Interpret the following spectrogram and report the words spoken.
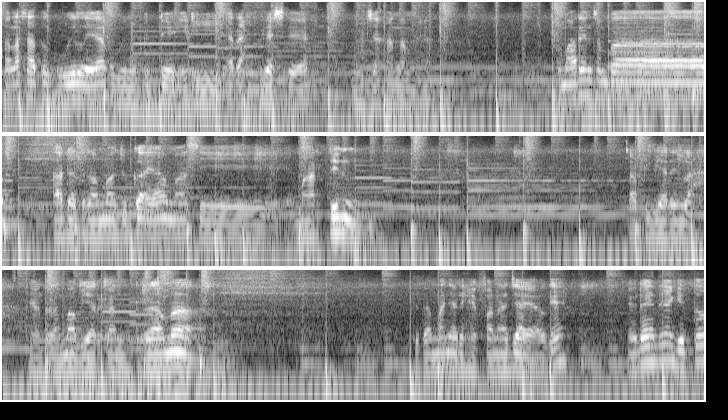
salah satu kuil ya kuil gede di RF Blast ya kuil jahanam ya. Kemarin sempat ada drama juga ya masih Martin. Tapi biarinlah yang drama biarkan drama. Kita mah nyari have fun aja ya oke? Okay? yaudah intinya gitu.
